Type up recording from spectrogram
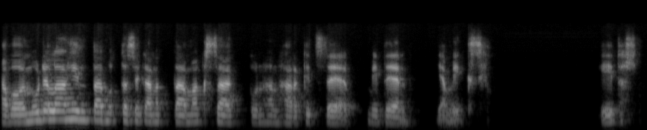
Avoimuudella on hinta, mutta se kannattaa maksaa, kunhan harkitsee miten ja miksi. Kiitos.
